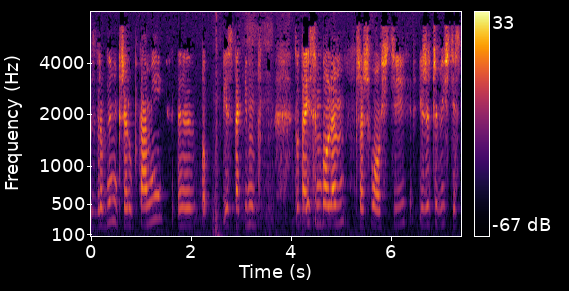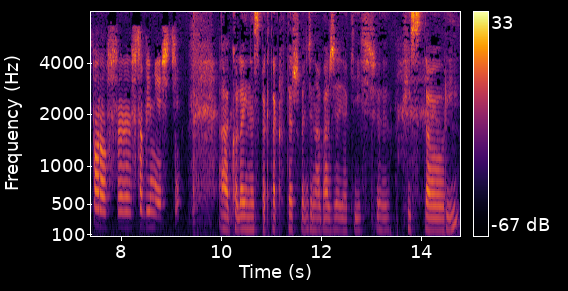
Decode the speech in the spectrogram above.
z drobnymi przeróbkami jest takim tutaj symbolem przeszłości i rzeczywiście sporo w, w sobie mieści. A kolejny spektakl też będzie na bazie jakiejś y, historii?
